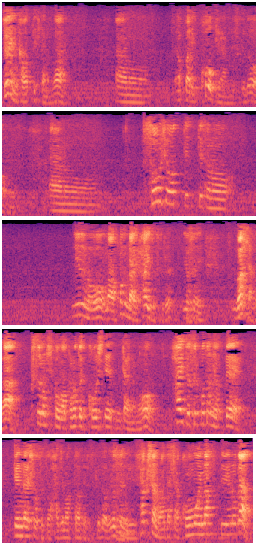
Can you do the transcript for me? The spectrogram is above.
徐々に変わってきたのがあのやっぱり後期なんですけど、あの総評って言ってそのいうのを、まあ、本来排除する。要するに話者がクソの機構はこの時こうしてみたいなのを排除することによって現代小説は始まったわけですけど要するに作者の私はこう思いますっていうのが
